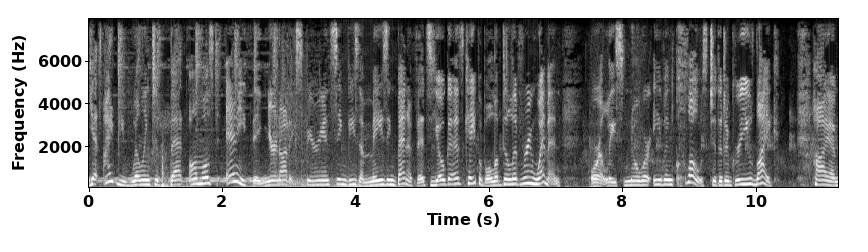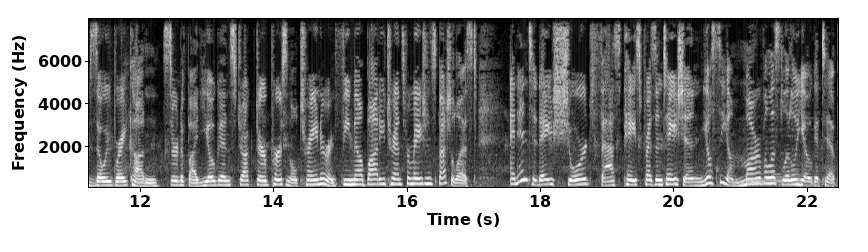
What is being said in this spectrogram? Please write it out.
Yet I'd be willing to bet almost anything you're not experiencing these amazing benefits yoga is capable of delivering women, or at least nowhere even close to the degree you like. Hi, I'm Zoe Bray Cotton, certified yoga instructor, personal trainer, and female body transformation specialist. And in today's short, fast paced presentation, you'll see a marvelous little yoga tip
